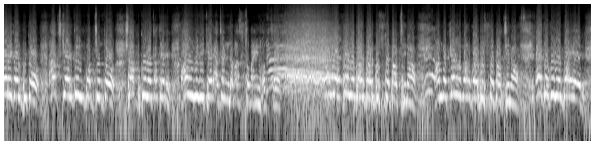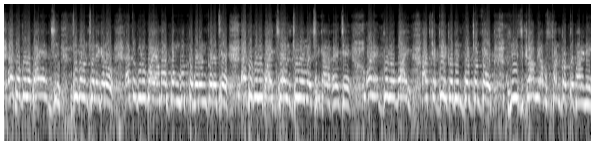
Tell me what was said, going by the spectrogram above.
পরিকল্পিত। আজকের দিন পর্যন্ত সবগুলো তাদের আওয়ামী লীগের এজেন্ডা বাস্তবায়ন হচ্ছে। আমরা কেন বারবার বুঝতে পারছি না? আমরা কেন বারবার বুঝতে পারছি না? এতগুলো ভাইয়ের এতগুলো ভাইয়ের জীবন চলে গেল। এতগুলো ভাই আমার পঙ্গুত্ব বরণ করেছে। এতগুলো ভাই জেল জুলুমের শিকার হয়েছে। অনেকগুলো ভাই আজকে দীর্ঘদিন পর্যন্ত নিজ গ্রামে অবস্থান করতে পারেনি।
